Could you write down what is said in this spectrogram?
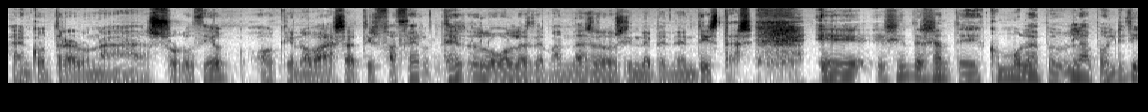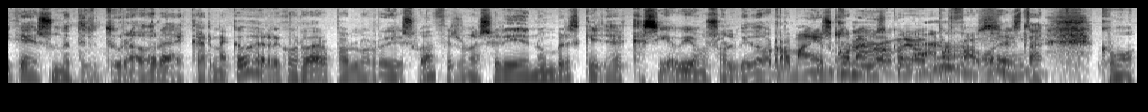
a encontrar una solución o que no va a satisfacer, desde luego, las demandas de los independentistas. Eh, es interesante cómo la, la política es una trituradora de carne. Acaba de recordar Pablo Reyes Suárez una serie de nombres que ya casi habíamos olvidado. Román Escolano, por favor, sí. está como.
